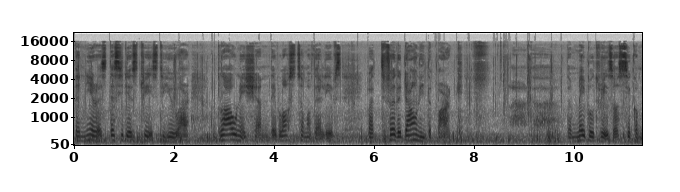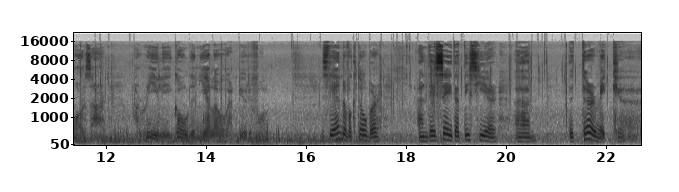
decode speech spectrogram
the nearest deciduous trees to you are brownish and they've lost some of their leaves. But further down in the park, the maple trees or sycamores are, are really golden yellow and beautiful. It's the end of October, and they say that this year um, the thermic uh,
